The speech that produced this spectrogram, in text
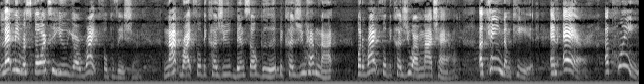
Let me restore to you your rightful position. Not rightful because you've been so good, because you have not, but rightful because you are my child, a kingdom kid, an heir, a queen,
